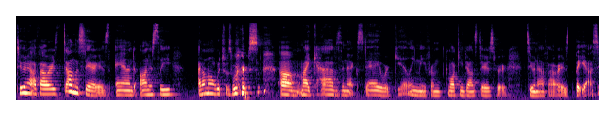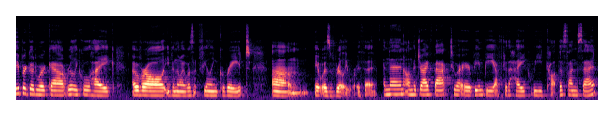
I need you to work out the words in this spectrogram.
two and a half hours down the stairs, and honestly, I don't know which was worse. Um, my calves the next day were killing me from walking downstairs for two and a half hours. But yeah, super good workout, really cool hike. Overall, even though I wasn't feeling great, um, it was really worth it. And then on the drive back to our Airbnb after the hike, we caught the sunset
